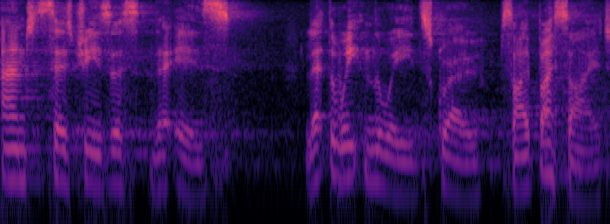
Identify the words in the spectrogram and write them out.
And, says Jesus, there is. Let the wheat and the weeds grow side by side.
